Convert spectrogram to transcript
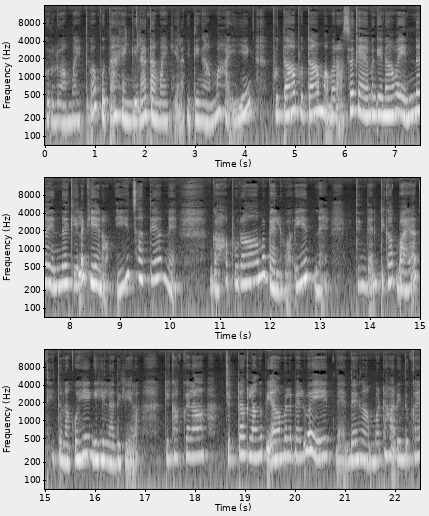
කුරුළු අම්මා හිතුවා පුතා හැංගිලා තමයි කියලා. ඉතින් අම්මා හයියෙන් පුතා පුතා මම රස කෑම ගෙනාව එන්න එන්න කියලා කියනවා. ඒත් සත්‍යයක් නෑ. ගහ පුරාම බැලුවා. ඒත් නෑ. ඉතින් දැන් ටිකක් බයත් හිතුණා කොහේ ගිහිල්ලාද කියලා. ටිකක් වෙලා චුට්ටක් ළඟ පියාඹල බැලුවා ඒත් නෑ. දැන් අම්මට හරි දුකයි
